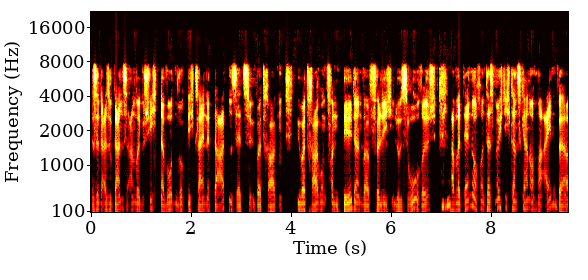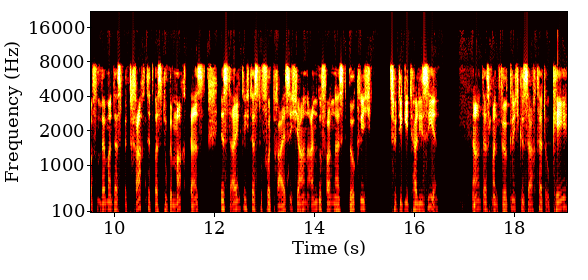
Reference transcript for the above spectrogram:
Das sind also ganz andere Geschichten. Da wurden wirklich kleine Datensätze übertragen. Die Übertragung von Bildern war völlig illusorisch. Mhm. Aber dennoch, und das möchte ich ganz gern auch mal einwerfen, wenn man das betrachtet, was du gemacht hast, ist eigentlich, dass du vor 30 Jahren angefangen hast, wirklich zu digitalisieren. Ja, dass man wirklich gesagt hat, okay,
